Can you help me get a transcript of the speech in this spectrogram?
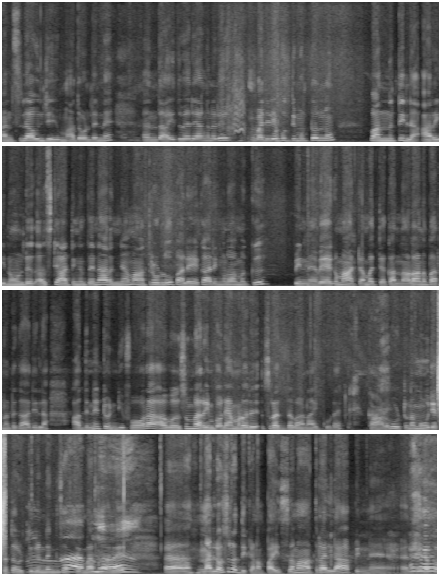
മനസ്സിലാവും ചെയ്യും. അതുകൊണ്ട് തന്നെ എന്താ ഇതുവരെ അങ്ങനെ ഒരു വലിയ ബുദ്ധിമുട്ടൊന്നും വന്നിട്ടില്ല. അറിയണോണ്ട്. അത് സ്റ്റാർട്ടിങ്ങിൽ തന്നെ അറിഞ്ഞാൽ മാത്രമേ ഉള്ളൂ. പല കാര്യങ്ങളും നമുക്ക് പിന്നെ വേഗം മാറ്റാൻ പറ്റുക കന്നാളാണ് പറഞ്ഞിട്ട് കാര്യമില്ല അതിന് ട്വന്റി ഫോർ അവേഴ്സും പറയും പോലെ നമ്മളൊരു ശ്രദ്ധ വേണം ആയിക്കൂടെ കാൾ കൂട്ടണം മൂരിയൊക്കെ തൊഴുത്തിലുണ്ടെങ്കിൽ സത്യം പറഞ്ഞാൽ നല്ലോണം ശ്രദ്ധിക്കണം. പൈസ മാത്രമല്ല പിന്നെ എന്തെങ്കിലുമൊക്കെ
